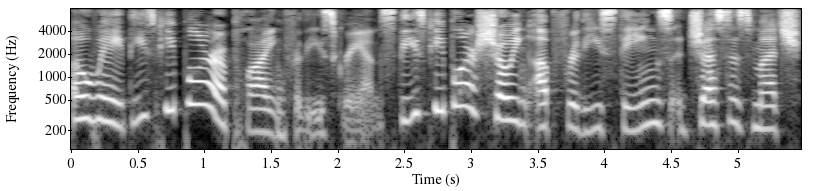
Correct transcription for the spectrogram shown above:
oh, wait, these people are applying for these grants. These people are showing up for these things just as much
